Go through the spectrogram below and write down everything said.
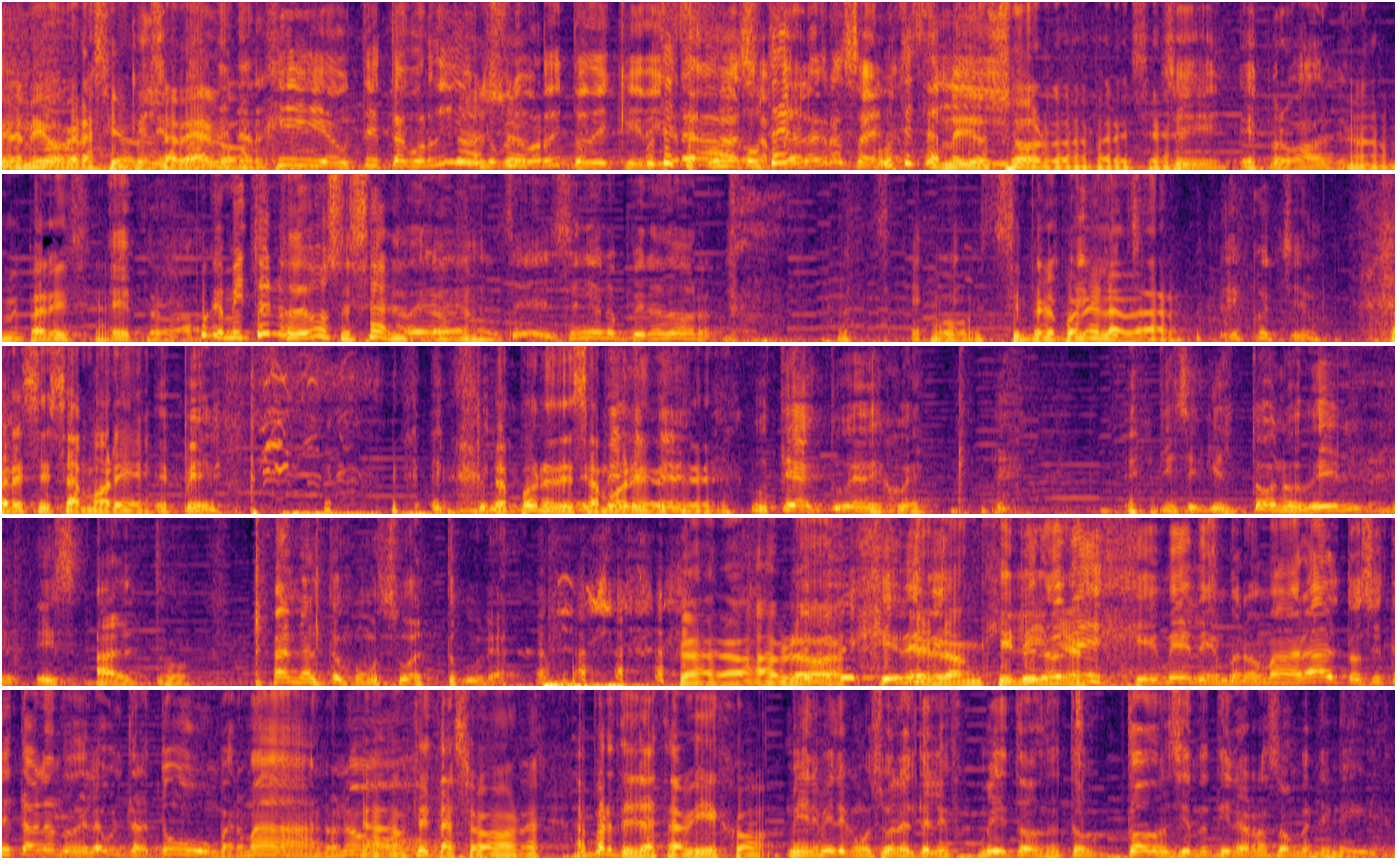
Del amigo Graciolo, ¿Qué le ¿sabe algo? energía, usted está gordito, No, yo- pero gordito de qué? De Usted está, grasa, usted- pero la grasa es usted está medio sordo, me parece. Sí, es probable. Ah, me parece. Es probable. Porque mi tono de voz es alto. Ver, ¿no? sí, señor operador, Oh, siempre lo pone a laudar. escúcheme, Parece Zamoré. espere. Lo pone de Zamoré espere, espere. usted. Usted actúe de juez. Dice que el tono de él es alto, tan alto como su altura. Claro, habló Pero el Pero longilíneo. déjeme de embromar, alto, si usted está hablando de la ultratumba, hermano, ¿no? No, usted está sordo. Aparte ya está viejo. Mire, mire cómo suena el teléfono. Mire todo, todo, todo diciendo tiene razón Ventimiglia.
